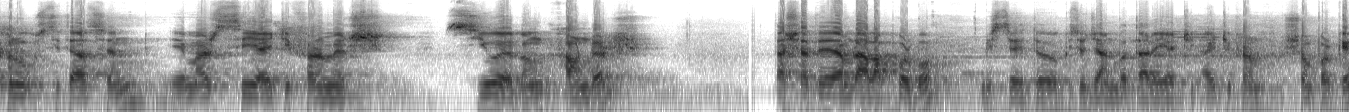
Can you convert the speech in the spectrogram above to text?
এখন উপস্থিত আছেন এমআরসি আইটি ফার্মের সিও এবং ফাউন্ডার তার সাথে আমরা আলাপ করব বিস্তারিত কিছু জানব তার এই আইটি ফার্ম সম্পর্কে।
